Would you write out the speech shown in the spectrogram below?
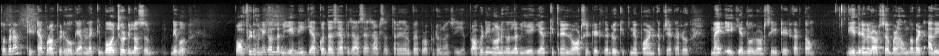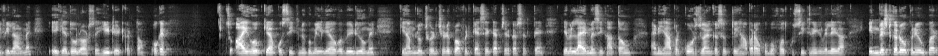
तो अपना ठीक ठाक प्रॉफिट हो गया। मतलब कि बहुत छोटे लॉस, देखो, प्रॉफिट होने का मतलब ये नहीं कि आपको दस या पचास या साठ सत्तर हज़ार रुपये प्रॉफिट होना चाहिए। प्रॉफिट होने का मतलब ये कि आप कितने लॉट से ट्रेड कर रहे हो, कितने पॉइंट कैप्चर कर रहे हो। मैं एक या दो लॉट से ही ट्रेड करता हूँ। धीरे धीरे मैं लॉट से बढ़ाऊँगा, बट अभी फ़िलहाल मैं एक या दो लॉट से ही ट्रेड करता हूँ, ओके? सो आई होप कि आपको सीखने को मिल गया होगा वीडियो में कि हम लोग छोटे छोटे प्रॉफिट कैसे कैप्चर कर सकते हैं। ये मैं लाइव में सिखाता हूँ एंड यहाँ पर कोर्स ज्वाइन कर सकते हो। यहाँ पर आपको बहुत कुछ सीखने को मिलेगा। इन्वेस्ट करो अपने ऊपर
